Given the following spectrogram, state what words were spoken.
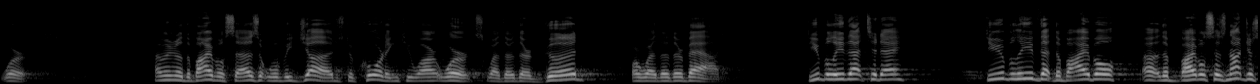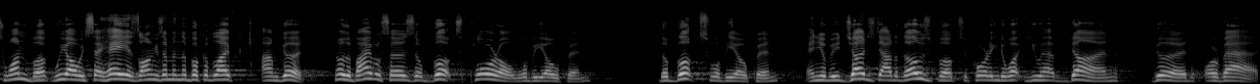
works. How many know the Bible says it will be judged according to our works, whether they're good or whether they're bad? Do you believe that today? Do you believe that the Bible, uh, the Bible says not just one book? We always say, hey, as long as I'm in the book of life, I'm good. No, the Bible says the books, plural, will be opened. The books will be open, and you'll be judged out of those books according to what you have done, good or bad.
